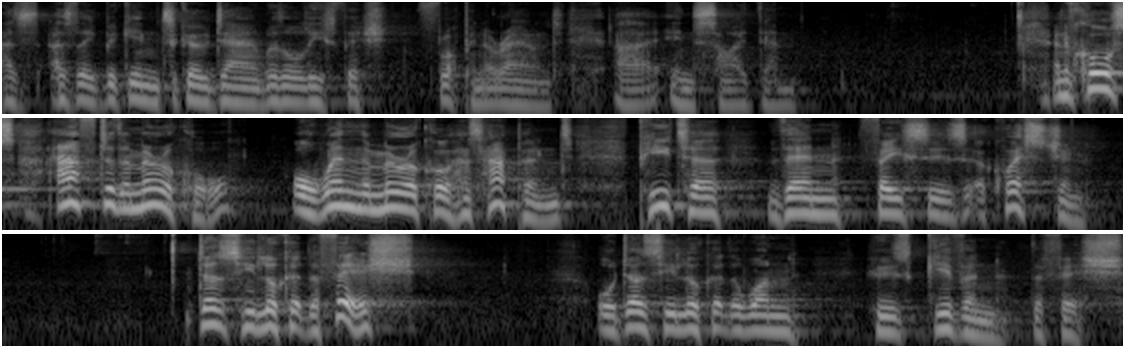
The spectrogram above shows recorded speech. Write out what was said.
as, as they begin to go down with all these fish flopping around uh, inside them. And of course, after the miracle, or when the miracle has happened, Peter then faces a question. Does he look at the fish or does he look at the one who's given the fish?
